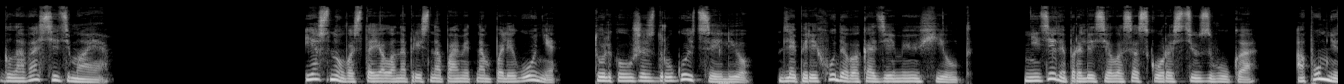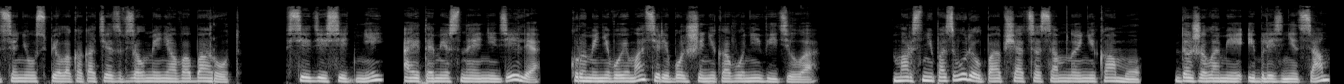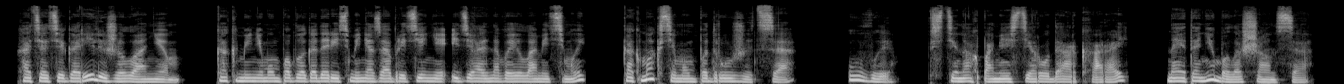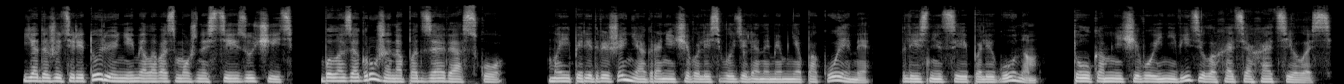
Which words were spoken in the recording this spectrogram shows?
Глава седьмая. Я снова стояла на преснопамятном полигоне, только уже с другой целью – для перехода в Академию Хилд. Неделя пролетела со скоростью звука. А помниться не успела, как отец взял меня в оборот. Все десять дней, а это местная неделя, кроме него и матери больше никого не видела. Марс не позволил пообщаться со мной никому, даже Ламе и близнецам, хотя те горели желанием. Как минимум поблагодарить меня за обретение идеального Илами тьмы, как максимум подружиться. Увы, в стенах поместья рода Аркхарай на это не было шанса. Я даже территорию не имела возможности изучить, была загружена под завязку. Мои передвижения ограничивались выделенными мне покоями, лестницей и полигоном, толком ничего и не видела, хотя хотелось.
